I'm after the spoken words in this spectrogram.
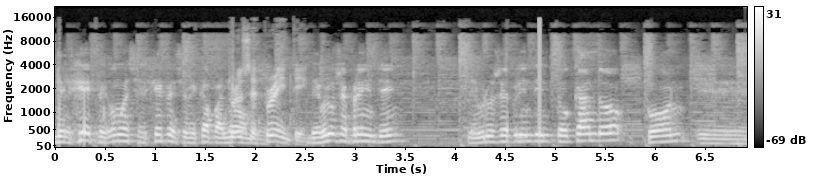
del jefe, ¿cómo es el jefe? Se me escapa el nombre. Bruce Springsteen. De Bruce Springsteen. De Bruce Springsteen tocando con eh,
